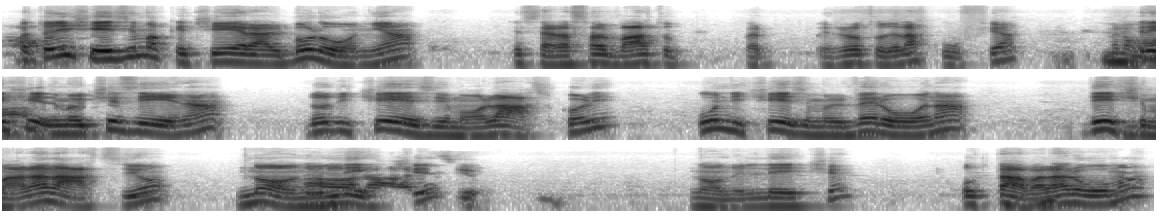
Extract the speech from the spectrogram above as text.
Oh. Quattordicesimo che c'era il Bologna che si era salvato il rotto della cuffia, tredicesimo il Cesena, dodicesimo l'Ascoli, undicesimo il Verona, decima la Lazio, nono il ah, Lecce, nono il Lecce, ottava la Roma,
